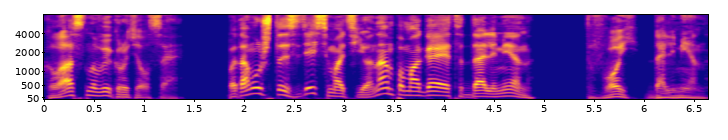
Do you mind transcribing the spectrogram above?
Классно выкрутился. Потому что здесь, матье, нам помогает Дальмен. Твой Дальмен.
